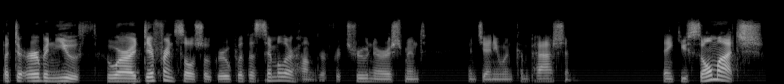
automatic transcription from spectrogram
but to urban youth, who are a different social group with a similar hunger for true nourishment and genuine compassion. Thank you so much.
